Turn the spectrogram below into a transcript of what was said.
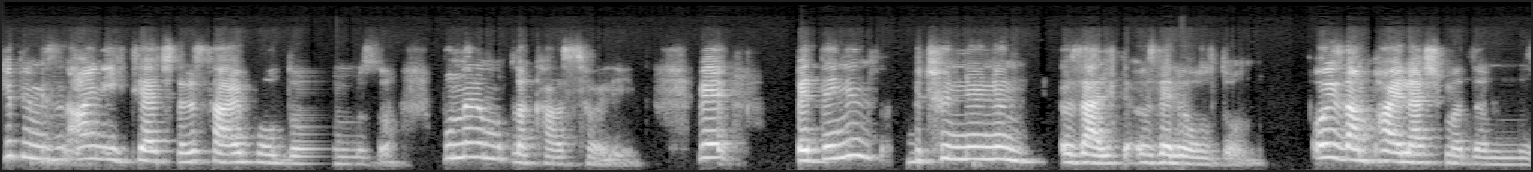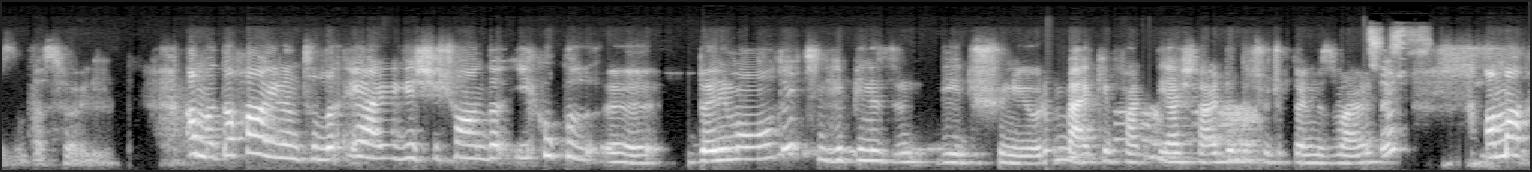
hepimizin aynı ihtiyaçlara sahip olduğumuzu bunları mutlaka söyleyin. Ve bedenin bütünlüğünün özellikle özel olduğunu. O yüzden paylaşmadığımızı da söyleyeyim. Ama daha ayrıntılı eğer yaşı şu anda ilkokul e, dönemi olduğu için hepinizin diye düşünüyorum. Belki farklı yaşlarda da çocuklarınız vardır. Ama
